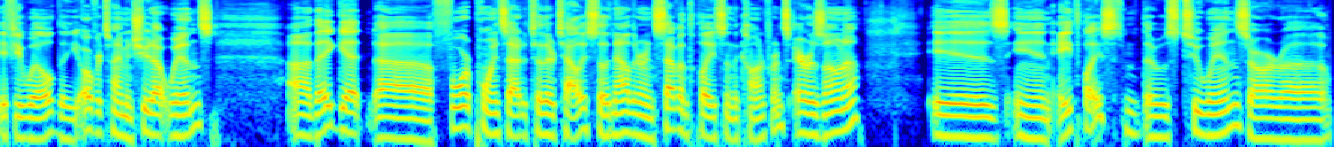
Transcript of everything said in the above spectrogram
if you will, the overtime and shootout wins. Uh, they get uh, four points added to their tally, so now they're in seventh place in the conference. Arizona is in eighth place. Those two wins are uh,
